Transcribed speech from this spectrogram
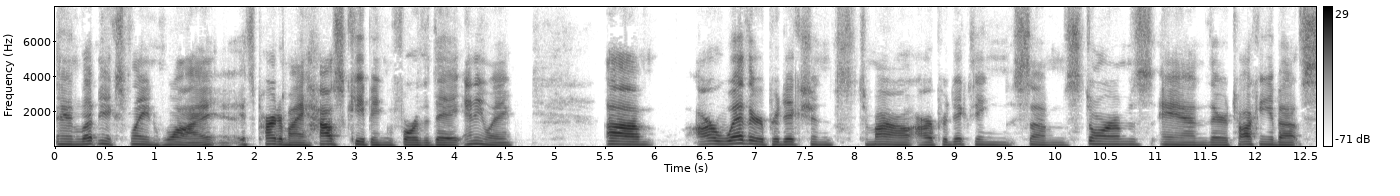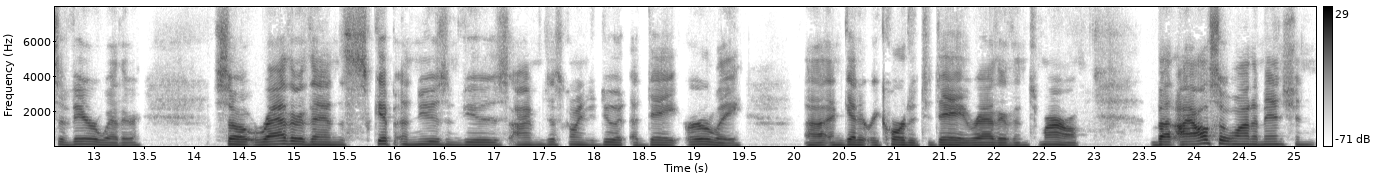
and let me explain why. It's part of my housekeeping for the day anyway. Um, our weather predictions tomorrow are predicting some storms and they're talking about severe weather. So rather than skip a news and views, I'm just going to do it a day early uh, and get it recorded today rather than tomorrow. But I also want to mention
